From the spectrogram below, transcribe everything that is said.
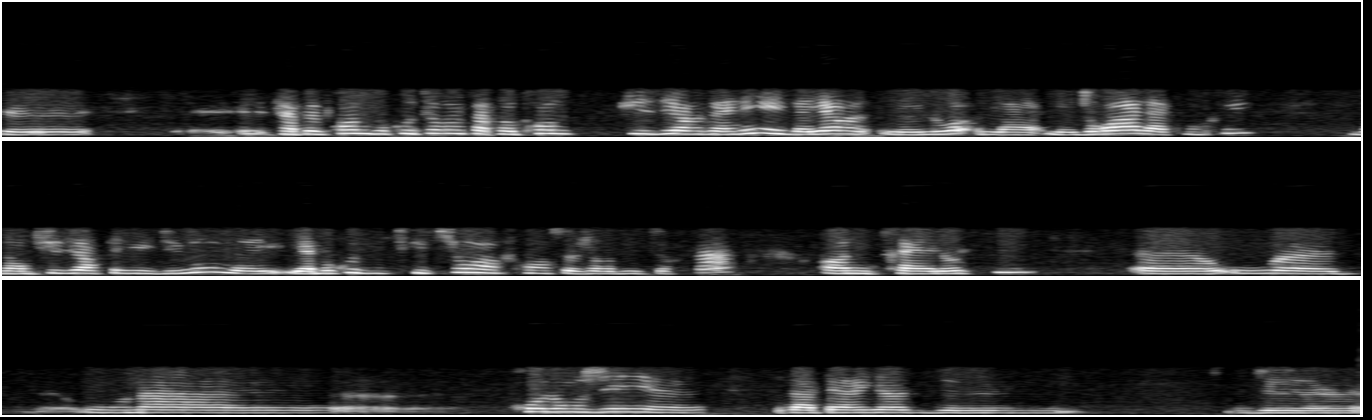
euh, ça peut prendre beaucoup de temps, ça peut prendre plusieurs années. Et d'ailleurs, le, le droit l'a compris dans plusieurs pays du monde. Il y a beaucoup de discussions en France aujourd'hui sur ça, en Israël aussi, euh, où, où on a prolongé la période de de,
